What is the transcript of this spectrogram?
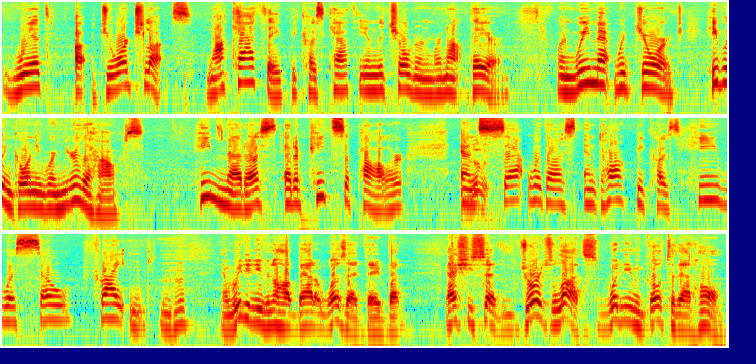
with uh, George Lutz, not Kathy, because Kathy and the children were not there. When we met with George, he wouldn't go anywhere near the house. He met us at a pizza parlor and Really? sat with us and talked because he was so frightened. And we didn't even know how bad it was that day, but as she said, George Lutz wouldn't even go to that home.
